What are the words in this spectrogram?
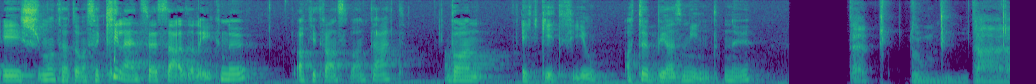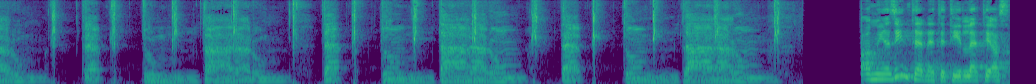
és mondhatom azt, hogy 90% nő, aki transplantált. Van egy-két fiú, a többi az mind nő. Tep tum tararum, tep tum tararum, tep tum tararum, tep tum tararum. Ami az internetet illeti, azt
